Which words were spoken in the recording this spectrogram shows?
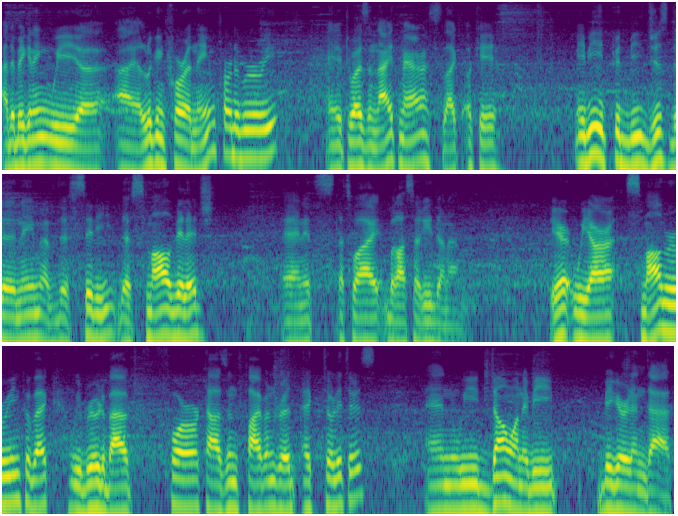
At the beginning, we uh, are looking for a name for the brewery, and it was a nightmare. It's like, okay, maybe it could be just the name of the city, the small village, and it's, that's why Brasserie Dunham. Here we are a small brewery in Quebec. We brewed about 4,500 hectoliters and we don't want to be bigger than that.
